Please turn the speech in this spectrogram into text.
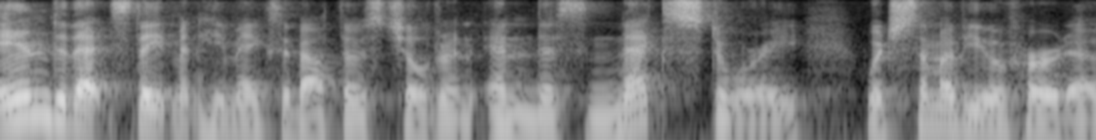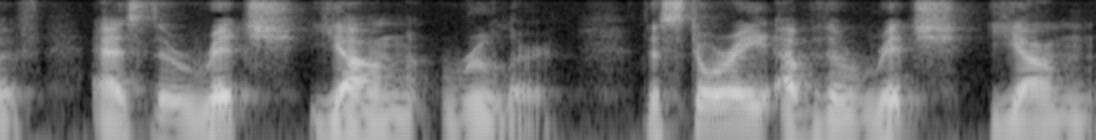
into that statement he makes about those children and this next story, which some of you have heard of as the rich young ruler. The story of the rich young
